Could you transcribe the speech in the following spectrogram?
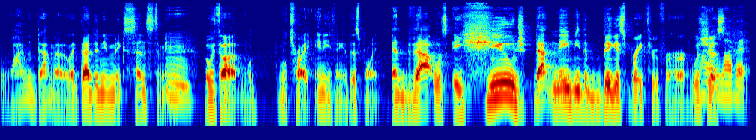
why would that matter? Like that didn't even make sense to me. Mm. But we thought, well, we'll try anything at this point. And that was a huge. That may be the biggest breakthrough for her. Was oh, just I love it.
